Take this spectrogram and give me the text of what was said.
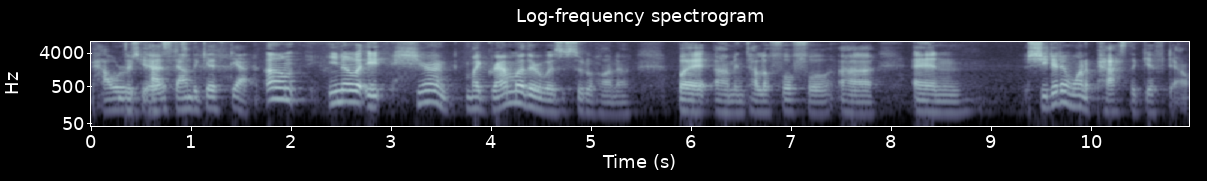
powers passed down the gift? Yeah. Um, you know, it here in, my grandmother was a Suruhana, but um, in Talafofo, uh, and she didn't want to pass the gift down.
